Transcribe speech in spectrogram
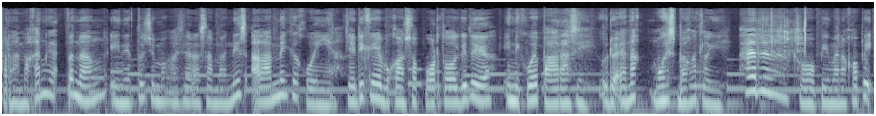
Pernah makan nggak? Tenang, ini tuh cuma kasih rasa manis alami ke kuenya. Jadi kayak bukan sop wortel gitu ya. Ini kue parah sih. Udah enak, moist banget lagi. Aduh, kopi mana kopi?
